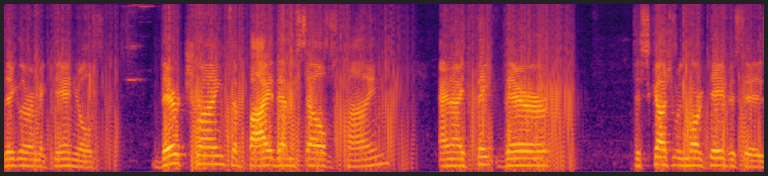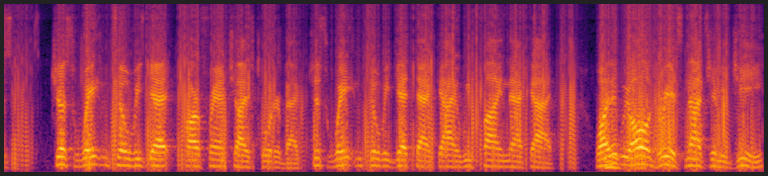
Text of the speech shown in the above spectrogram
Ziegler and McDaniels, they're trying to buy themselves time. And I think their discussion with Mark Davis is just wait until we get our franchise quarterback. Just wait until we get that guy. We find that guy. Well, I think we all agree it's not Jimmy G.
